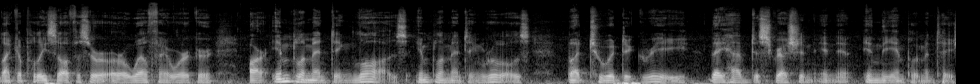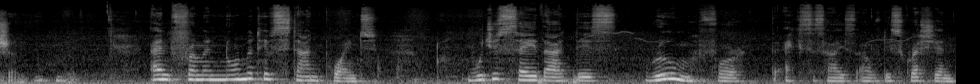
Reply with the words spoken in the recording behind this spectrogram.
like a police officer or a welfare worker, are implementing laws, implementing rules, but to a degree they have discretion in the, in the implementation. Mm-hmm. And from a normative standpoint, would you say that this room for the exercise of discretion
